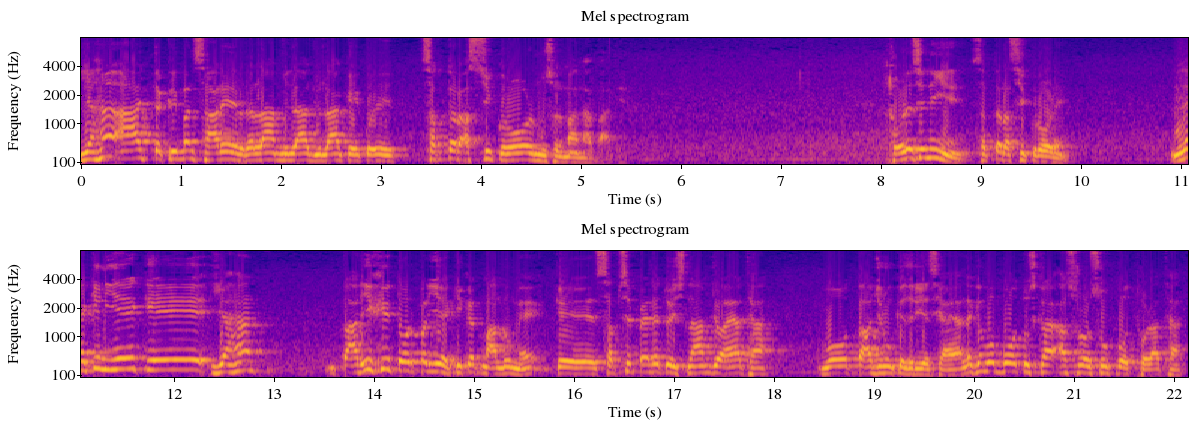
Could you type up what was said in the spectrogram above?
यहाँ आज तकरीबन सारे रला मिला जुला के कोई सत्तर, अस्सी करोड़ मुसलमान आबाद है। थोड़े से नहीं है, सत्तर अस्सी करोड़ है। लेकिन ये कि यहाँ तारीखी तौर पर यह हकीकत मालूम है कि सबसे पहले तो इस्लाम जो आया था, वो ताजरों के ज़रिए से आया, लेकिन वो बहुत उसका असर और सुख बहुत थोड़ा था।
